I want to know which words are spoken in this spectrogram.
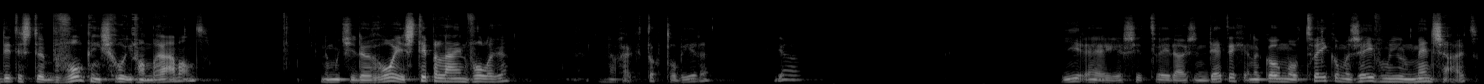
dit is de bevolkingsgroei van Brabant. Dan moet je de rode stippenlijn volgen. Nou ga ik het toch proberen. Ja. Hier ergens zit 2030 en dan komen we op 2,7 miljoen mensen uit.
